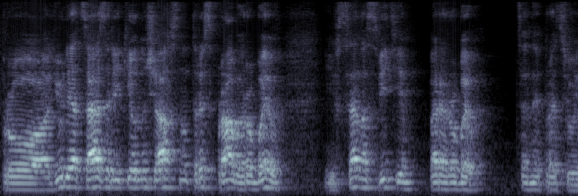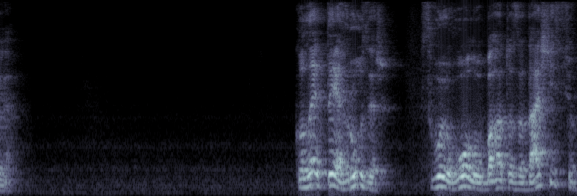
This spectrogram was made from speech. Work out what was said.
про Юлія Цезарь, який одночасно три справи робив і все на світі переробив. Це не працює. Коли ти грузиш свою голову багатозадачністю,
